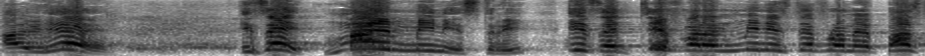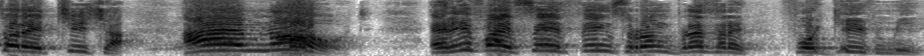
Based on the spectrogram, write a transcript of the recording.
Are you here? He said, My ministry is a different ministry from a pastor or a teacher. I am not. And if I say things wrong, brethren, forgive me.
